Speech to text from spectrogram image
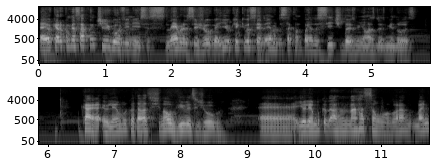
É, eu quero começar contigo, Vinícius. Lembra desse jogo aí? O que, que você lembra dessa campanha do City de 2011, 2012? Cara, eu lembro que eu tava assistindo ao vivo esse jogo. É, e eu lembro da narração, agora vai me,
